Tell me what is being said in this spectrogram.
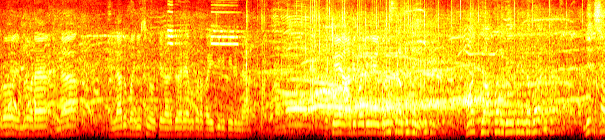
ബ്രോ എല്ലാതും പരീക്ഷിച്ച് നോക്കിയതാണ്. ഇതുവരെ നമുക്കിവിടെ ഫൈവ് ജി കിട്ടിയിട്ടില്ല. జరుగుతుంది ఆద్య అప్పటి వేదికపై నిల్సా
